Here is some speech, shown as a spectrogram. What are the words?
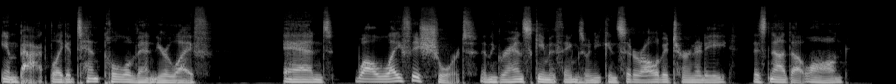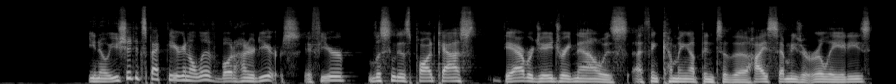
impact, like a tentpole event in your life. And while life is short in the grand scheme of things, when you consider all of eternity, it's not that long. You know, you should expect that you're going to live about 100 years. If you're listening to this podcast, the average age right now is, I think, coming up into the high 70s or early 80s,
